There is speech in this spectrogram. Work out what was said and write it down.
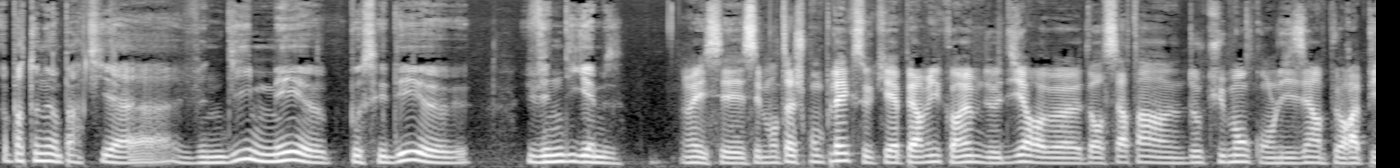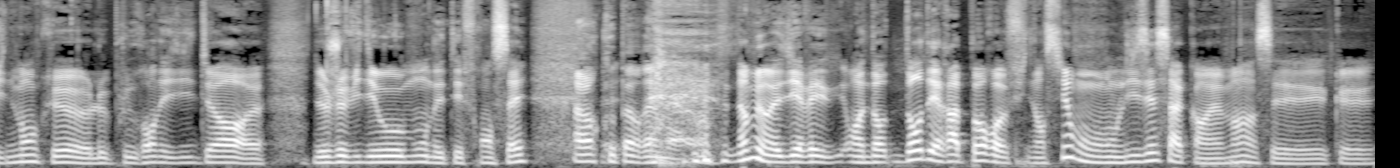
appartenait en partie à Vivendi, mais possédait Vivendi Games. Oui, c'est c'est montage complexe qui a permis quand même de dire euh, dans certains documents qu'on lisait un peu rapidement que le plus grand éditeur euh, de jeux vidéo au monde était français. Alors que pas vraiment. non mais il y avait dans, dans des rapports euh, financiers on lisait ça quand même hein, c'est que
